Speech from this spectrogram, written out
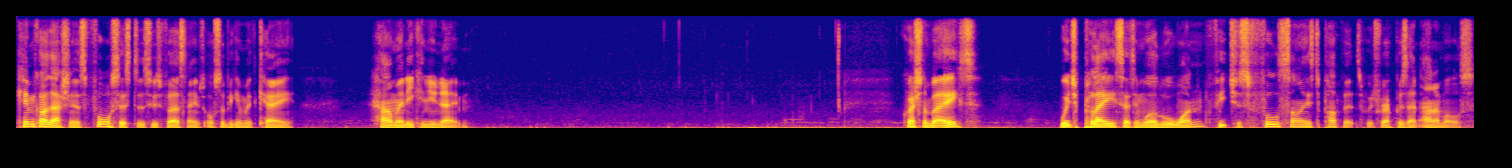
Kim Kardashian has four sisters whose first names also begin with K. How many can you name? Question number eight. Which play set in World War One features full-sized puppets which represent animals?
